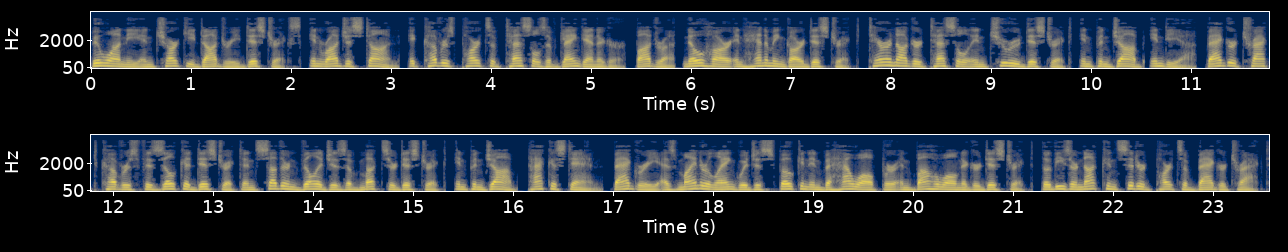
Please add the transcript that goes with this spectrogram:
Bhiwani and Charkhi Dadri districts. In Rajasthan, it covers parts of tehsils of Ganganagar, Bhadra, Nohar in Hanumangarh district, Taranagar Tehsil in Churu district. In Punjab India, Bagar tract covers Fazilka district and southern villages of Muktsar district. In Punjab, Pakistan, Bagri as minor language is spoken in Bahawalpur and Bahawalnagar district, though these are not considered parts of Bagar tract.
